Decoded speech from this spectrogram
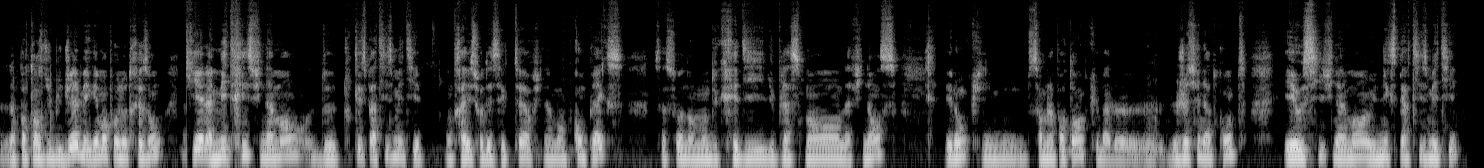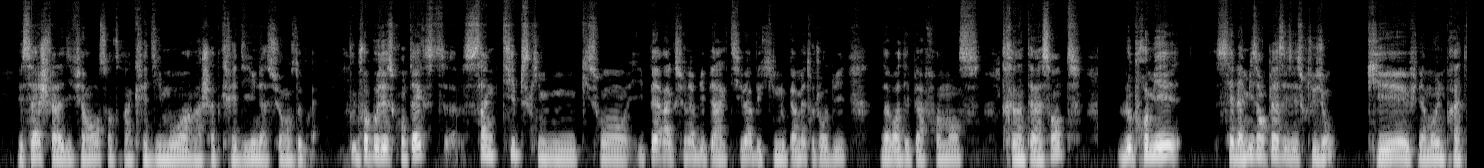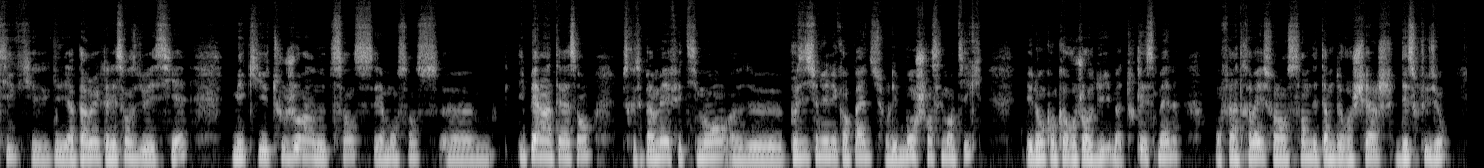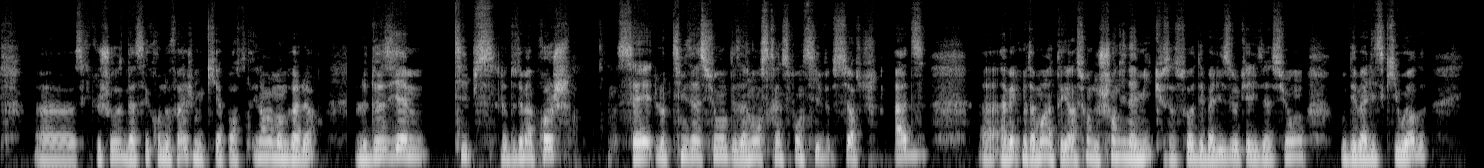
l'importance du budget, mais également pour une autre raison, qui est la maîtrise finalement de toute l'expertise métier. On travaille sur des secteurs finalement complexes, que ce soit dans le monde du crédit, du placement, de la finance, et donc il me semble important que bah, le, gestionnaire de compte ait aussi finalement une expertise métier, et sache faire la différence entre un crédit mot, un rachat de crédit, une assurance de prêt. Une fois posé ce contexte, cinq tips qui sont hyper actionnables, hyper activables et qui nous permettent aujourd'hui d'avoir des performances très intéressantes. Le premier, c'est la mise en place des exclusions qui est finalement une pratique qui est apparue avec la naissance du SIA, mais qui est toujours à un autre sens, et à mon sens euh, hyper intéressant, parce que ça permet effectivement euh, de positionner les campagnes sur les bons champs sémantiques, et donc encore aujourd'hui, bah, toutes les semaines, on fait un travail sur l'ensemble des termes de recherche d'exclusion. Euh, c'est quelque chose d'assez chronophage, mais qui apporte énormément de valeur. Le deuxième tips, la deuxième approche, c'est l'optimisation des annonces responsive search ads, euh, avec notamment l'intégration de champs dynamiques, que ce soit des balises de localisation ou des balises keywords,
